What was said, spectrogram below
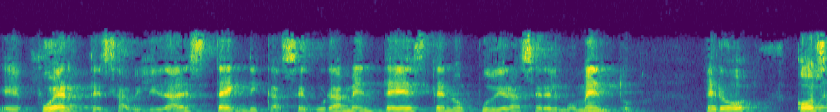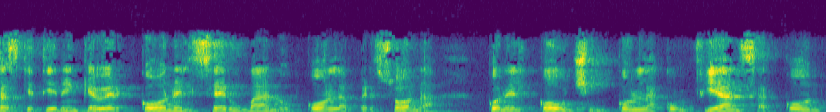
eh, fuertes, habilidades técnicas, seguramente este no pudiera ser el momento, pero cosas que tienen que ver con el ser humano, con la persona, con el coaching, con la confianza, con,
